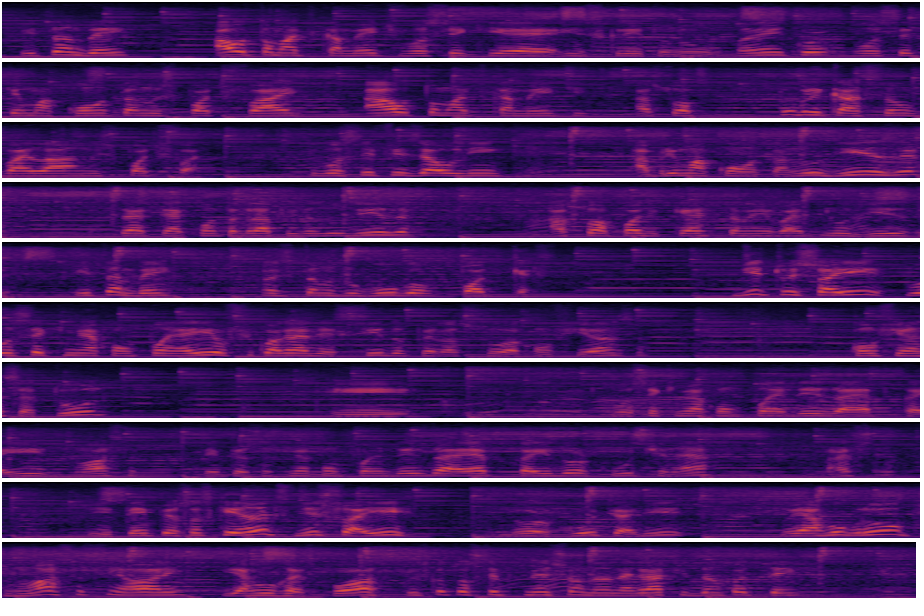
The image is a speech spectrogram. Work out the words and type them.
E também automaticamente você que é inscrito no Anchor, você tem uma conta no Spotify, automaticamente a sua publicação vai lá no Spotify. Se você fizer o link, abrir uma conta no Deezer, certo? Tem a conta gratuita do Deezer, a sua podcast também vai no Deezer. E também nós estamos no Google Podcast. Dito isso aí, você que me acompanha aí, eu fico agradecido pela sua confiança. Confiança é tudo. E você que me acompanha desde a época aí, nossa, tem pessoas que me acompanham desde a época aí do Orkut, né? E tem pessoas que antes disso aí, do Orkut ali, do Yahoo Grupos, nossa senhora, hein? Yahoo Resposta, por isso que eu estou sempre mencionando, é gratidão que eu tenho.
